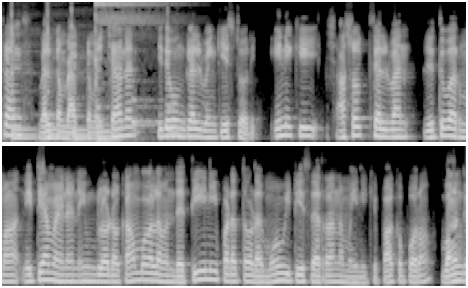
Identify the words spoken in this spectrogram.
friends welcome back to my channel இது உங்கள் வெங்கி ஸ்டோரி இன்னைக்கு அசோக் செல்வன் ரித்துவர்மா நித்யா மேனன் இவங்களோட காம்போவில் வந்த தீனி படத்தோட மூவி டீசராக நம்ம இன்னைக்கு பார்க்க போகிறோம் வாங்க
